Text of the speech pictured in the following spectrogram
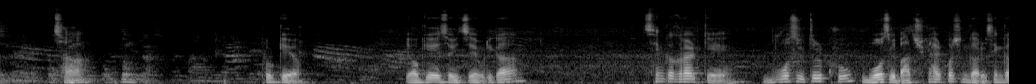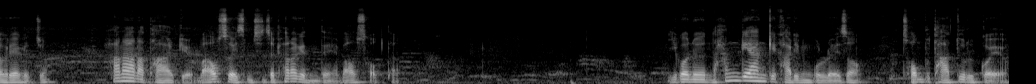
거는 자. 볼게요. 여기에서 이제 우리가 생각을 할 게. 무엇을 뚫고 무엇을 맞추게 할 것인가를 생각을 해야겠죠. 하나하나 다 할게요. 마우스가 있으면 진짜 편하겠는데 마우스가 없다. 이거는 한 개 한 개 가리는 걸로 해서 전부 다 뚫을 거예요.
